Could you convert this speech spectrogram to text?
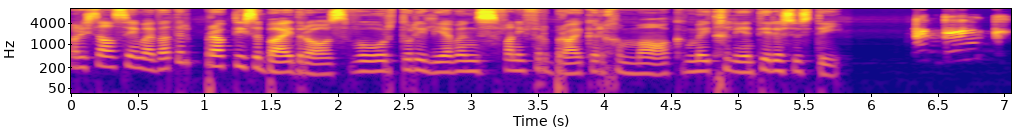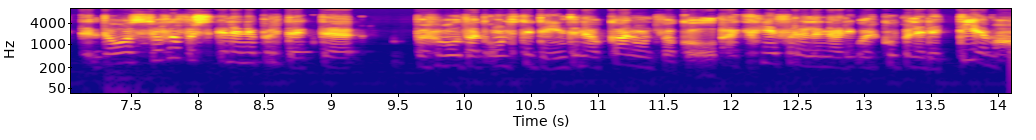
Marisel sê my watter praktiese bydraes word tot die lewens van die verbruiker gemaak met geleenthede soos die? Ek dink daar's soveel verskillende produkte byvoorbeeld wat ons studente nou kan ontwikkel. Ek gee vir hulle nou die oorkoepelende tema,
